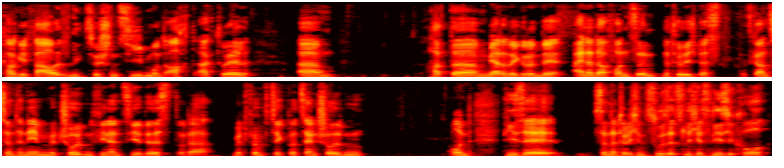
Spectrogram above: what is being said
KGV liegt zwischen sieben und acht aktuell ähm, hat äh, mehrere Gründe. Einer davon sind natürlich, dass das ganze Unternehmen mit Schulden finanziert ist oder mit 50 Prozent Schulden. Und diese sind natürlich ein zusätzliches Risiko,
